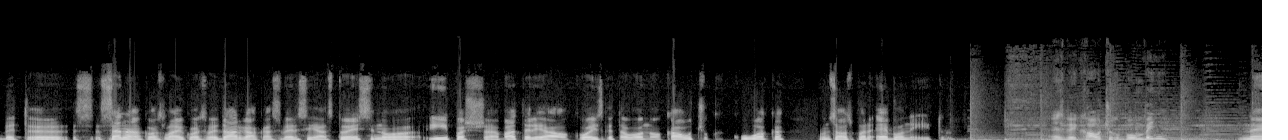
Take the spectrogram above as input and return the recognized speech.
Bet uh, senākos laikos, vai dārgākās versijās, tu esi no īpaša materiāla, ko izgatavo no kaučuka koka un sauc par ebonītu. Es biju kaučuka bumbiņa. Nē,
